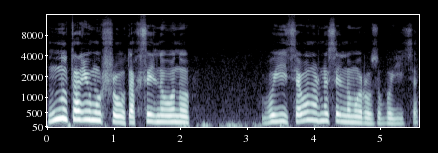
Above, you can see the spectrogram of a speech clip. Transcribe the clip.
Ну, та йому що, так сильно воно боїться, воно ж не сильно морозу боїться.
